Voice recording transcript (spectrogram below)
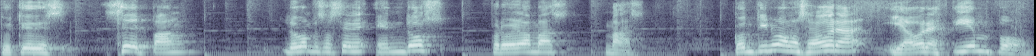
que ustedes sepan, lo vamos a hacer en dos programas más. Continuamos ahora y ahora es tiempo,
